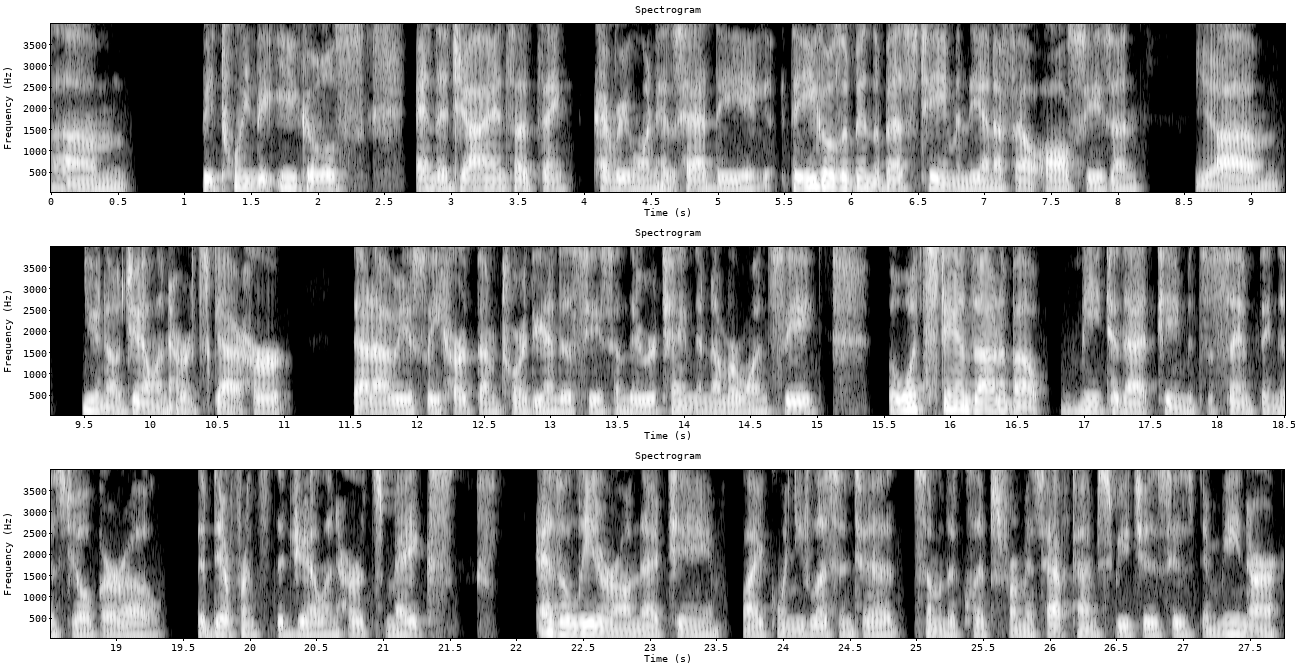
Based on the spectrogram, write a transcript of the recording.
um, between the Eagles and the Giants. I think everyone has had the the Eagles have been the best team in the NFL all season. Yeah. Um, you know, Jalen Hurts got hurt. That obviously hurt them toward the end of the season. They retained the number one seed. But what stands out about me to that team, it's the same thing as Joe Burrow. The difference that Jalen Hurts makes as a leader on that team. Like when you listen to some of the clips from his halftime speeches, his demeanor,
